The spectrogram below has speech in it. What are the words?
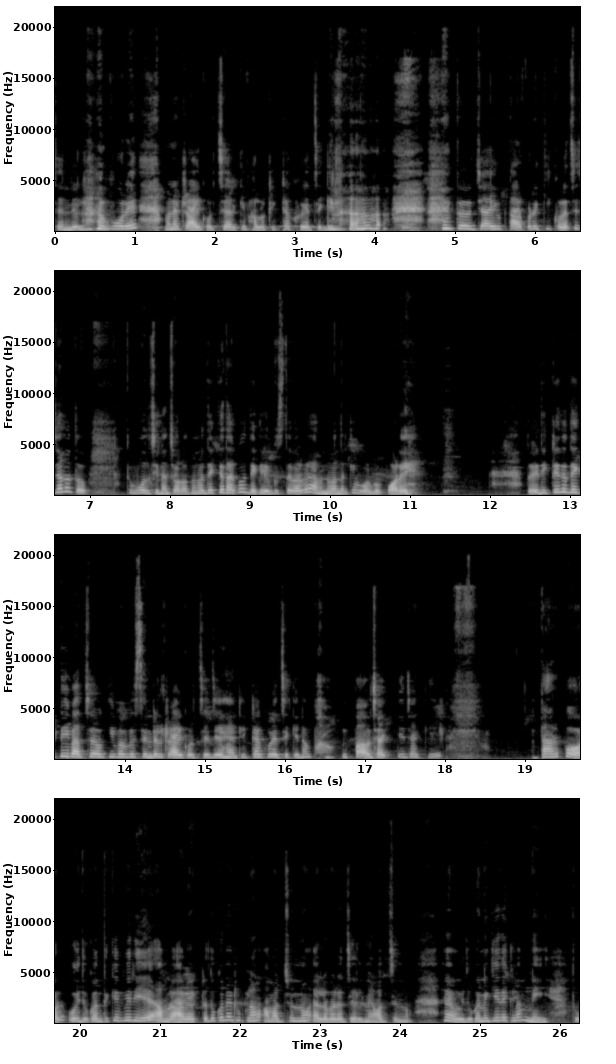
স্যান্ডেল পরে মানে ট্রাই করছে আর কি, ভালো ঠিকঠাক হয়েছে কি না তো যাই হোক, তারপরে কি করেছে জানো তো? তো বলছি না, চলো তোমরা দেখতে থাকো, দেখলে বুঝতে পারবে, আমি তোমাদেরকে বলব পরে। তো এই দিকটাই তো দেখতেই পাচ্ছ ও কীভাবে স্যান্ডেল ট্রাই করছে যে হ্যাঁ ঠিকঠাক হয়েছে কিনা পাও ঝাঁকিয়ে ঝাঁকিয়ে। তারপর ওই দোকান থেকে বেরিয়ে আমরা আর একটা দোকানে ঢুকলাম আমার জন্য অ্যালোভেরা জেল নেওয়ার জন্য। হ্যাঁ ওই দোকানে গিয়ে দেখলাম নেই। তো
